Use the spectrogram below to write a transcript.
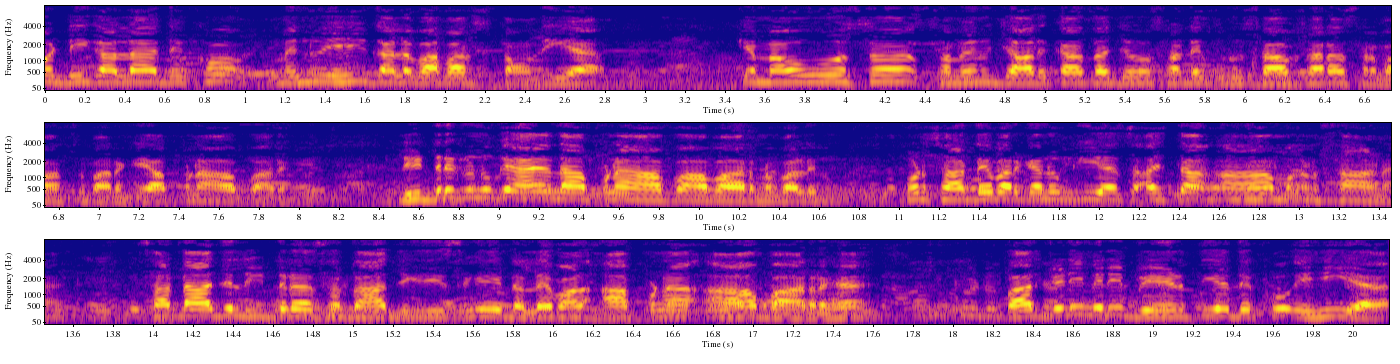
ਵੱਡੀ ਗੱਲ ਹੈ, ਦੇਖੋ, ਮੈਨੂੰ ਇਹੀ ਗੱਲ ਵਾਰ-ਵਾਰ ਸਤਾਉਂਦੀ ਹੈ ਕਿ ਮੈਂ ਉਸ ਸਮੇਂ ਨੂੰ ਯਾਦ ਕਰਦਾ ਜਦੋਂ ਸਾਡੇ ਗੁਰੂ ਸਾਹਿਬ ਸਾਰਾ ਸਰਬੰਸ ਵਰ ਗਿਆ ਆਪਣਾ ਆਪ ਵਰ ਗਏ ਲੀਡਰ ਕਿਹਨੂੰ ਕਿਹਾ ਜਾਂਦਾ? ਆਪਣਾ ਆਪ ਆਵਾਰਨ ਵਾਲੇ ਨੂੰ। ਹੁਣ ਸਾਡੇ ਵਰਗਿਆਂ ਨੂੰ ਕੀ ਹੈ? ਅੱਜ ਤਾਂ ਆਮ ਇਨਸਾਨ ਹੈ। ਸਾਡਾ ਅੱਜ ਲੀਡਰ ਸਰਦਾਰ ਜਗਜੀਤ ਸਿੰਘ ਜੀ ਡੱਲੇਵਾਲ ਆਪਣਾ ਆਪ ਵਾਰ ਰਿਹਾ ਪਰ ਜਿਹੜੀ ਮੇਰੀ ਬੇਨਤੀ ਹੈ, ਦੇਖੋ, ਇਹੀ ਹੈ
